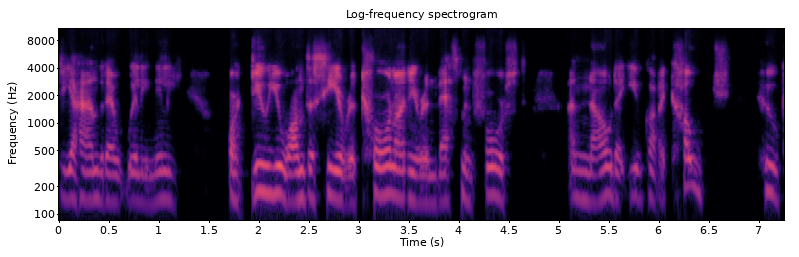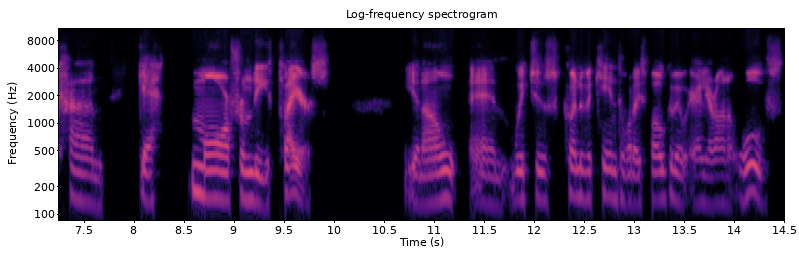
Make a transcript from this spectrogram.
Do you hand it out willy nilly, or do you want to see a return on your investment first? and know that you've got a coach who can get more from these players, you know, um, which is kind of akin to what I spoke about earlier on at Wolves.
